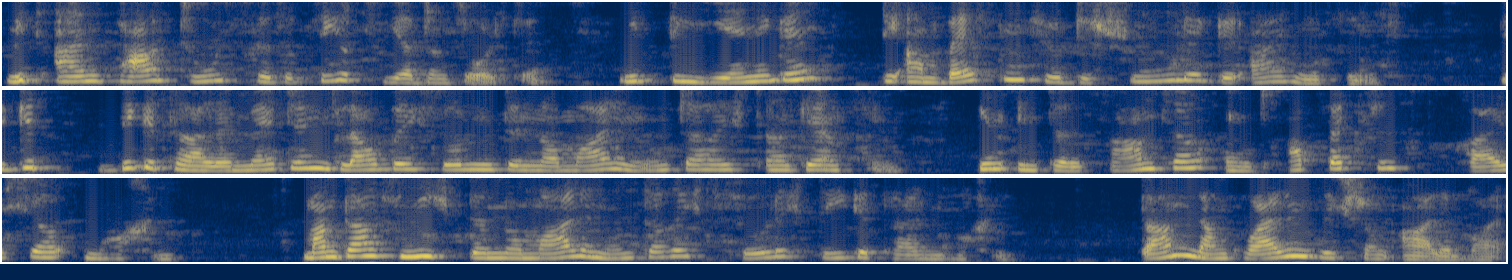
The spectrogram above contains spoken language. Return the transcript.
mit ein paar Tools reduziert werden sollte, mit diejenigen, die am besten für die Schule geeignet sind. Die digitale Medien, glaube ich, sollen den normalen Unterricht ergänzen, ihn interessanter und abwechslungsreicher machen. Man darf nicht den normalen Unterricht völlig digital machen. Dann langweilen sich schon alle bald.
